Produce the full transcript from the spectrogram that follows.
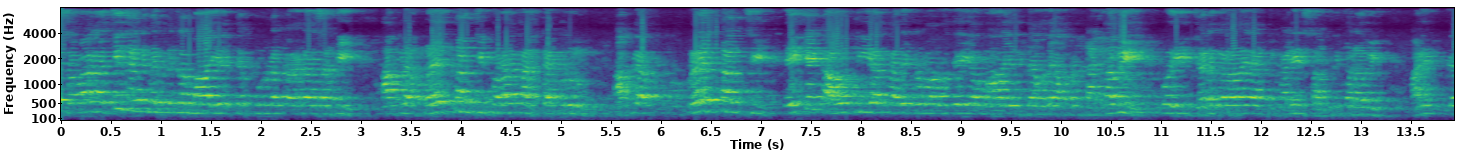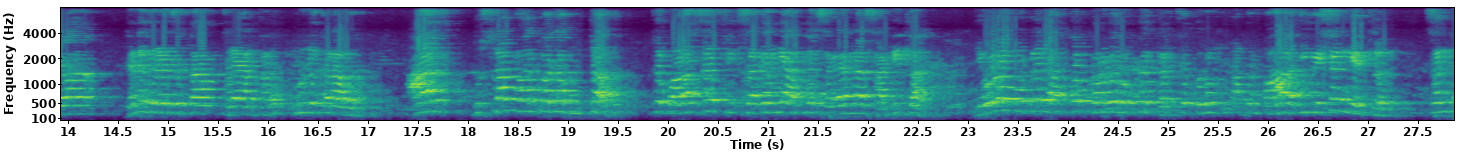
समाजाची जनगणनेचा महायज्ञ पूर्ण करण्यासाठी आपल्या प्रयत्नांची पराकाष्ठा करून आपल्या प्रयत्नांची एक एक आहुती या कार्यक्रमामध्ये या महायज्ञामध्ये आपण टाकावी व ही जनगणना या ठिकाणी साजरी करावी. आणि त्या जनगणनेचं काम खऱ्या अर्थानं पूर्ण करावं. आज दुसरा महत्त्वाचा मुद्दा जो बाळासाहेब क्षीरसागरने आपल्या सगळ्यांना सांगितला एवढं मोठं लाखो करोड रुपये खर्च करून आपण महाअधिवेशन घेतलं. संत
